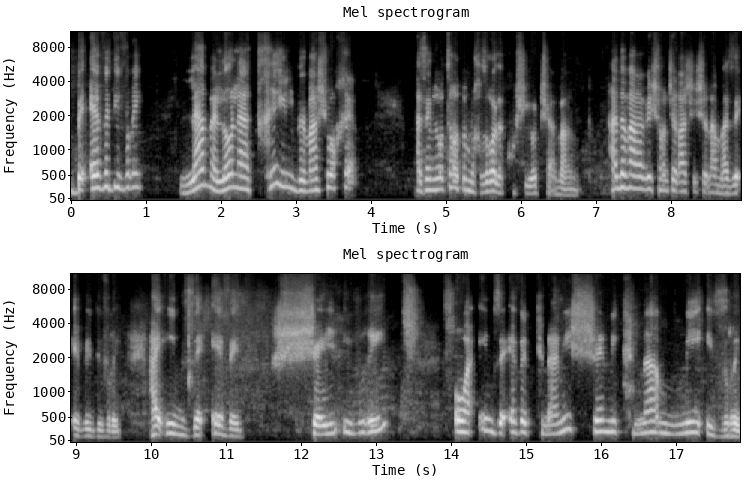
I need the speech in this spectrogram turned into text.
בעבד עברי? למה לא להתחיל במשהו אחר? אז אני רוצה עוד פעם לחזור על הקושיות שאמרנו. הדבר הראשון שרש"י שאלה, מה זה עבד עברי? האם זה עבד של עברי, או האם זה עבד כנעני שנקנה מעברי?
